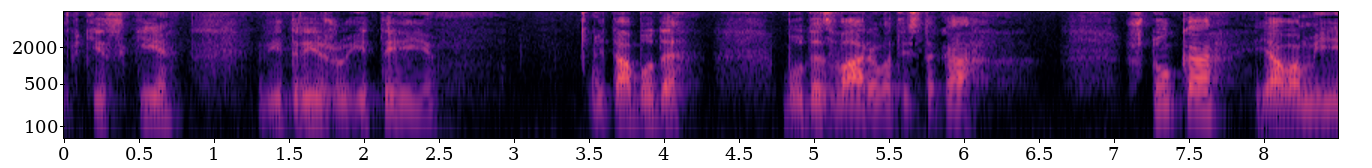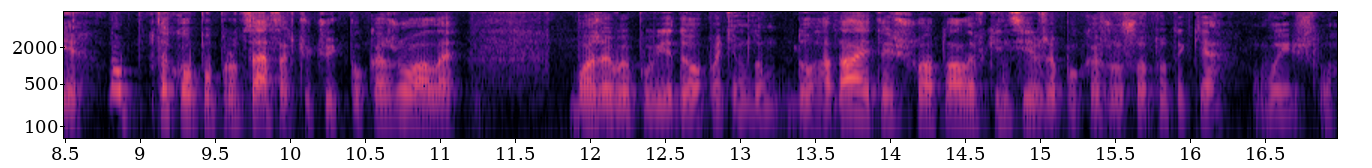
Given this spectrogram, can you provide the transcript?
в тіски, відріжу і тиї. І та буде, буде зварюватись така штука. Я вам її, ну, тако по процесах чуть-чуть покажу, але. Може ви по відео потім догадаєтесь, що, то, але в кінці вже покажу, що тут таке вийшло.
